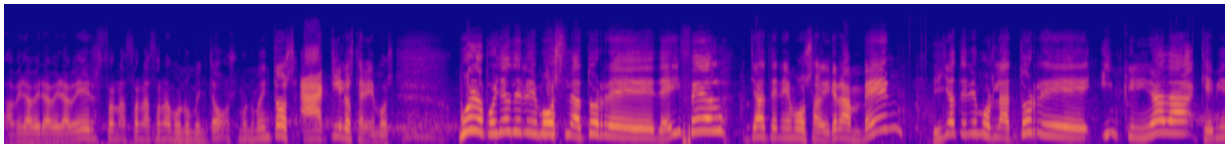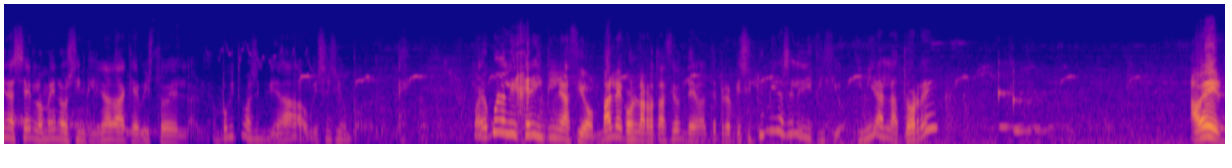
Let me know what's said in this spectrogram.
A ver, a ver, a ver, a ver Zona, zona, zona, monumentos, monumentos Aquí los tenemos. Bueno, pues ya tenemos la torre de Eiffel Ya tenemos al Gran Ben Y ya tenemos la torre inclinada Que viene a ser lo menos inclinada que he visto en la vida. Un poquito más inclinada hubiese sido un poco... Con una ligera inclinación, ¿vale? Con la rotación de... Pero que si tú miras el edificio y miras la torre... A ver...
